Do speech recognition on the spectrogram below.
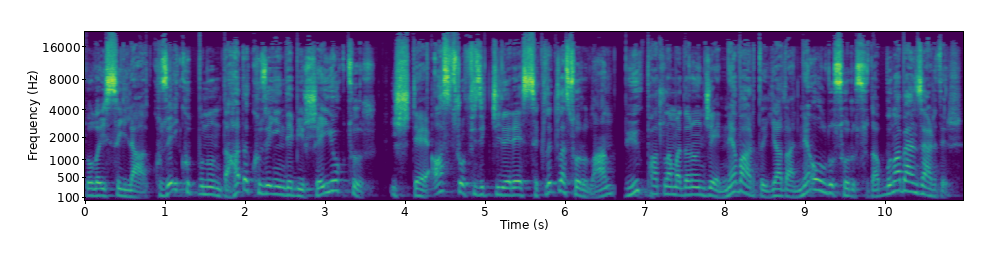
Dolayısıyla Kuzey Kutbu'nun daha da kuzeyinde bir şey yoktur. İşte astrofizikçilere sıklıkla sorulan büyük patlamadan önce ne vardı ya da ne oldu sorusu da buna benzerdir.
